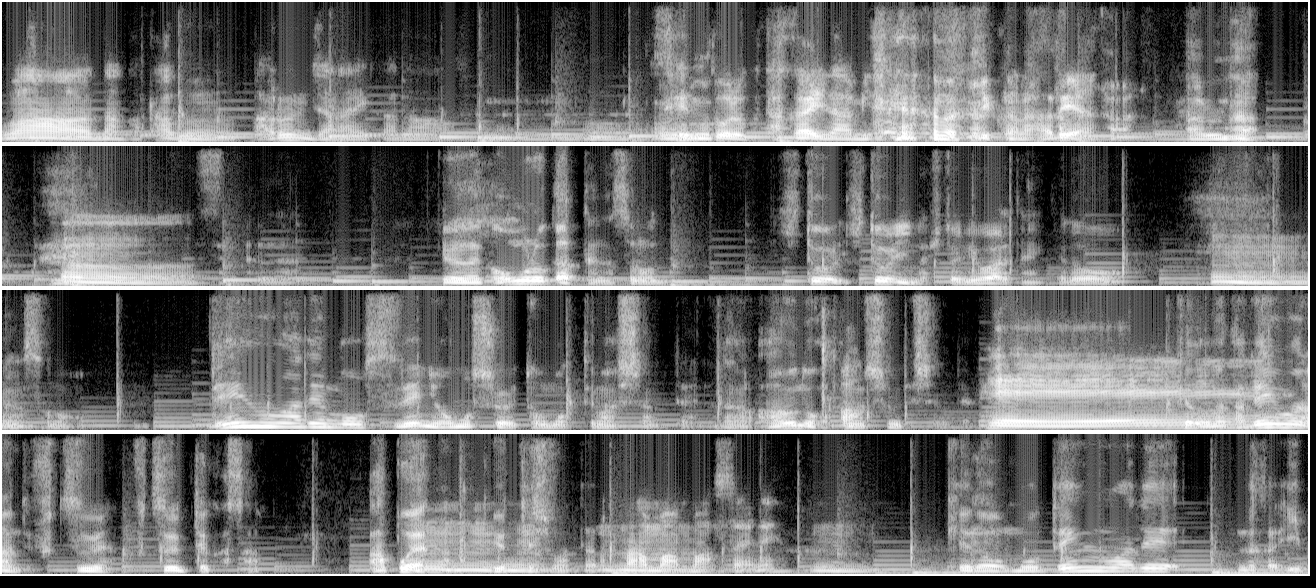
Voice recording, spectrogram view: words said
は、なんか多分あるんじゃないかな。うん、戦闘力高いなみたいなのっていうかな、あるやん。あるな。うん。いや、なんかおもろかったのが、その、一人一人の人に言われたんやけど、うん、なんかその、電話でもうすでに面白いと思ってましたみたいな。だから会うのが楽しみでしたみたいな。へえ。けどなんか電話なんて普通やん。普通っていうかさ、アポやから言ってしまったら、うんうんうん、まあまあまあそうやね。うん。けどもう電話でだからいっ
